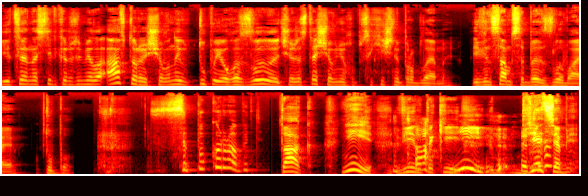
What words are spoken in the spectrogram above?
І це настільки розуміли автори, що вони тупо його злили через те, що в нього психічні проблеми. І він сам себе зливає. Тупо. Сипуку робить. Так, ні, він Так, такий ні. б'ється. б'є-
